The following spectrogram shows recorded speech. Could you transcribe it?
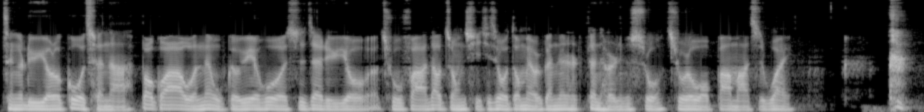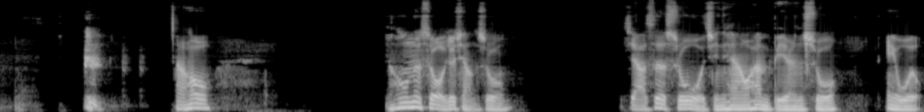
整个旅游的过程啊，包括我那五个月或者是在旅游出发到中期，其实我都没有跟任任何人说，除了我爸妈之外。然后，然后那时候我就想说，假设说我今天要和别人说，哎，我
